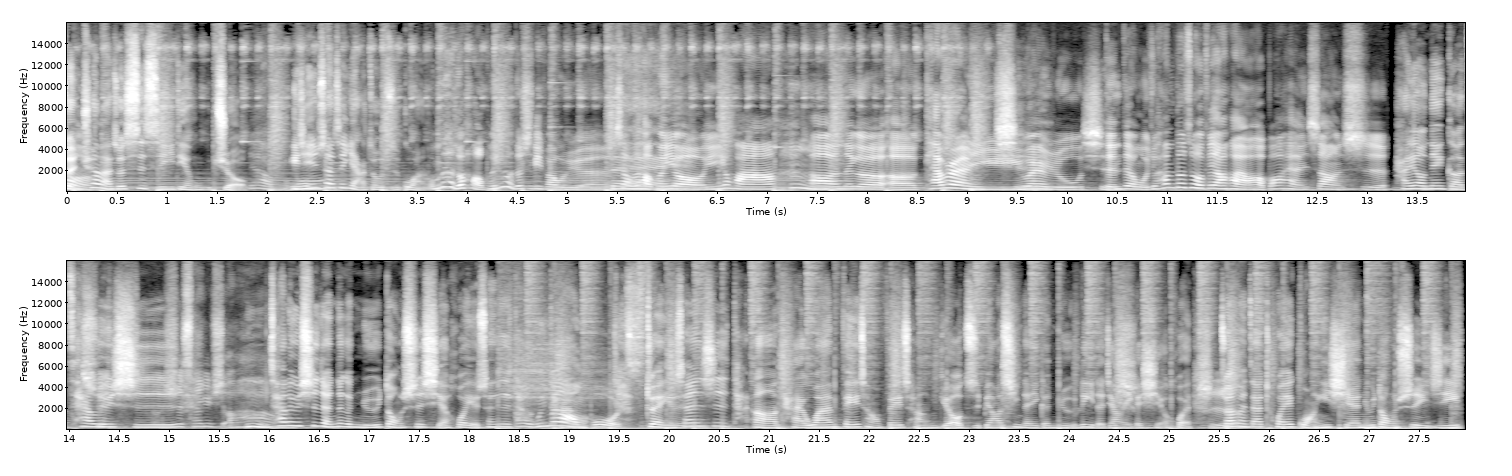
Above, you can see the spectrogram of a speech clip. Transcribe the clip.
准确来说四十一点五九，哦已经算是亚洲之冠了。我们很多好朋友都是立法委员，像我的好朋友余英华嗯啊，那个呃 Karen 是余润如是等等，我觉得他们都做的非常好，好包含上是还有那个蔡律师是，蔡律师啊，嗯，蔡律师的那个女董事协会也算是 Women on Board，对，也算是台呃台湾非常非常有指标性的一个女力的这样的一个协会，是专门在推广一些女董事以及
